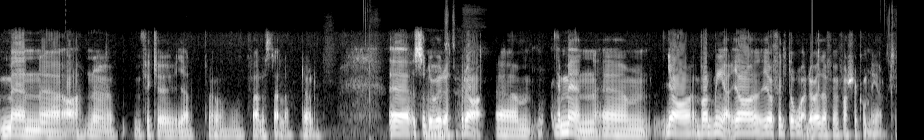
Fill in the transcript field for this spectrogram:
Men ja, nu fick jag ju hjälp att färdigställa det. Då. Eh, så det var ju just rätt bra. Ehm, men ehm, ja, vad mer? Jag, jag har fyllt år. Det var därför min farsa kom ner också.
